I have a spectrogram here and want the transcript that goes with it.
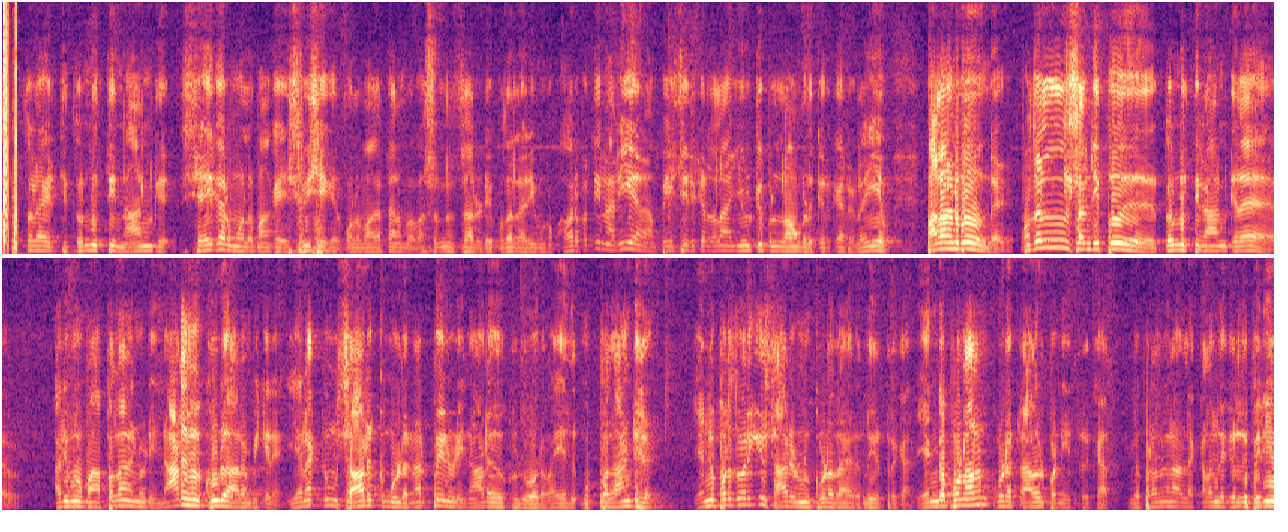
ஆயிரத்தி தொள்ளாயிரத்தி தொண்ணூற்றி நான்கு சேகர் மூலமாக எஸ்வி சேகர் மூலமாக தான் நம்ம வசந்தன் சாருடைய முதல் அறிமுகம். அவரை பற்றி நிறைய நான் பேசியிருக்கிறதெல்லாம் யூடியூப்லாம் உங்களுக்கு இருக்கார் நிறைய பல அனுபவங்கள். முதல் சந்திப்பு தொண்ணூற்றி நான்கில் அறிமுகமாக அப்போ தான் என்னுடைய நாடகக்குழு ஆரம்பிக்கிறேன். எனக்கும் சாருக்கும் உள்ள நட்பு என்னுடைய நாடகக்குழுவோட வயது முப்பது ஆண்டுகள். என்னை பொறுத்த வரைக்கும் சார் இன்னும் கூட தான் இருந்துகிட்டு இருக்கார். எங்கே போனாலும் கூட ட்ராவல் பண்ணிகிட்டு இருக்கார். இந்த பிறந்தநாளில் கலந்துக்கிறது பெரிய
